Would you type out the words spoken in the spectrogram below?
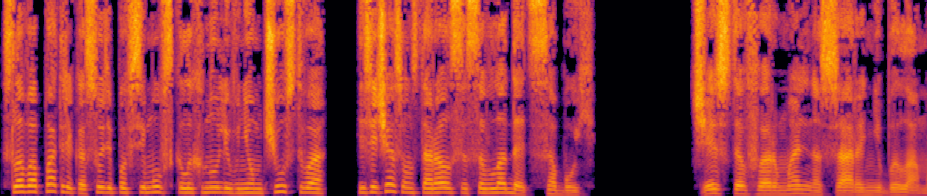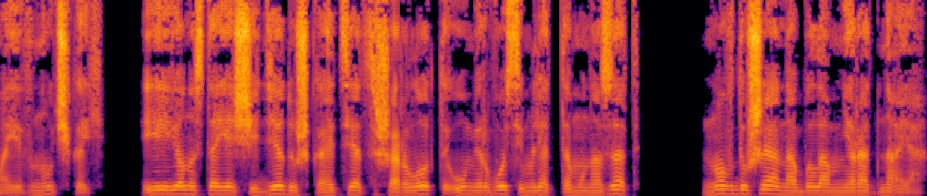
Слова Патрика, судя по всему, всколыхнули в нем чувства, и сейчас он старался совладать с собой. Чисто формально Сара не была моей внучкой. И ее настоящий дедушка, отец Шарлотты, умер восемь лет тому назад, но в душе она была мне родная.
